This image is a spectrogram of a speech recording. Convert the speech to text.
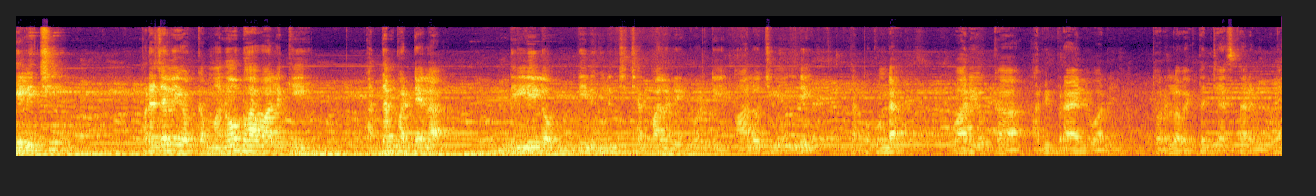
గెలిచి ప్రజల యొక్క మనోభావాలకి అద్దం పట్టేలా ఢిల్లీలో దీని గురించి చెప్పాలనేటువంటి ఆలోచన ఉంది తప్పకుండా వారి యొక్క అభిప్రాయాన్ని వారు త్వరలో వ్యక్తం చేస్తారని కూడా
